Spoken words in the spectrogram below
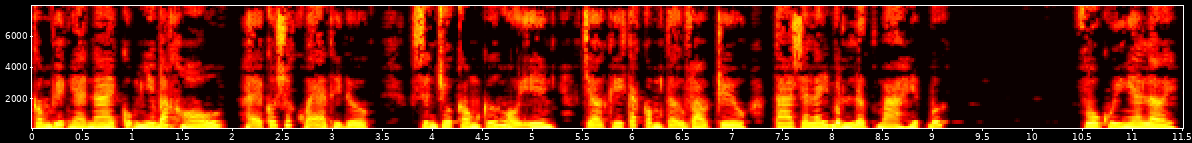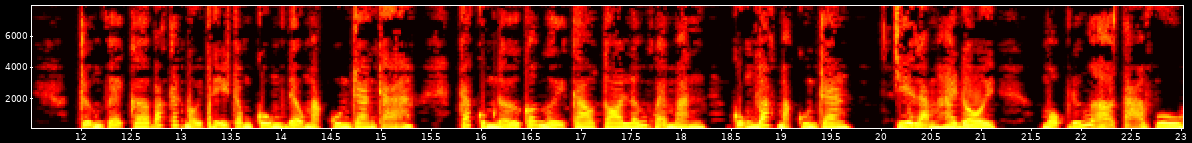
công việc ngày nay cũng như bác hổ, hễ có sức khỏe thì được, xin chúa công cứ ngồi yên, chờ khi các công tử vào triều, ta sẽ lấy binh lực mà hiếp bức. Vô Khuy nghe lời, trưởng vệ cơ bắt các nội thị trong cung đều mặc quân trang cả, các cung nữ có người cao to lớn khỏe mạnh cũng bắt mặc quân trang, chia làm hai đội, một đứng ở tả vu,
